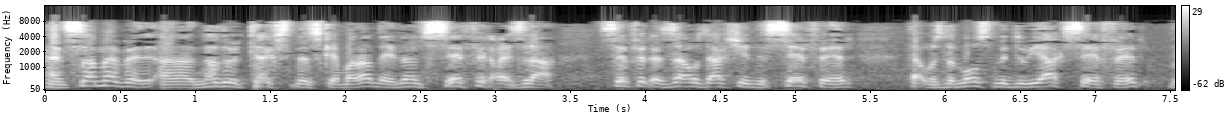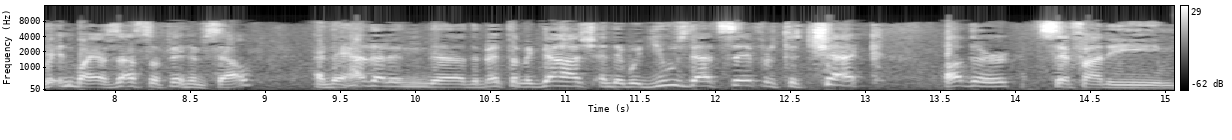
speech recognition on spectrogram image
And some have a, another text in this Gemara. They learned Sefer Ezra. Sefer Ezra was actually the Sefer that was the most meduyak Sefer written by Ezra Sofin himself, and they had that in the, the Beit Hamikdash, and they would use that Sefer to check other Sefarim.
